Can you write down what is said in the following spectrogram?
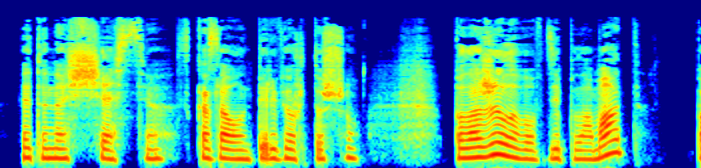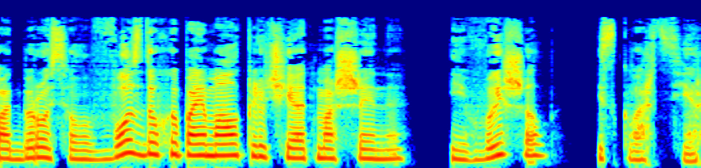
— это на счастье», — сказал он перевертышу. Положил его в дипломат, подбросил в воздух и поймал ключи от машины и вышел из квартиры.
